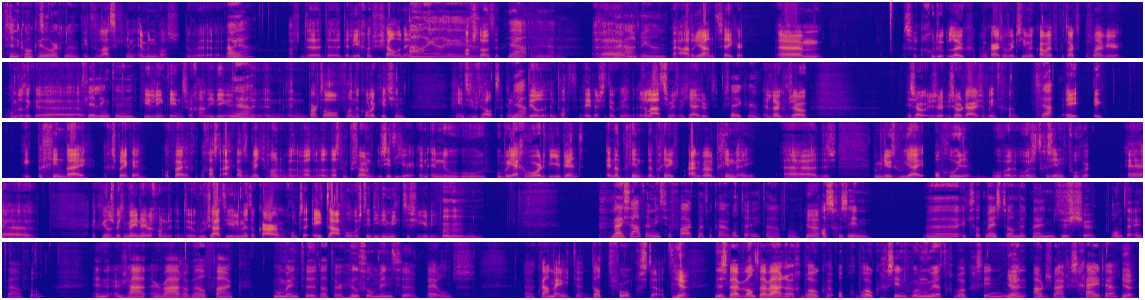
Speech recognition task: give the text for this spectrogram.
Vind ik ook heel erg leuk. Ik de laatste keer in Emmen was, toen we oh, ja? af, de, de, de leergang Sociaal Ondernemen oh, ja, ja, ja. afsloten. Ja, ja. bij Adriaan. Bij Adriaan, zeker. Um, goed, leuk om elkaar zo weer te zien. We kwamen even contact volgens mij weer omdat ik... Uh, via LinkedIn. Via LinkedIn, zo gaan die dingen. Ja. En, en, en Bartel van de Color Kitchen geïnterviewd had. En ja. deelde en dacht, hé, hey, daar zit ook een relatie met wat jij doet. Zeker. En leuk om zo, zo, zo, zo daar eens op in te gaan. Ja. Hey, ik, ik begin bij gesprekken, of bij mijn gasten eigenlijk altijd een beetje gewoon, wat, wat, wat, wat voor persoon zit hier? En, en hoe, hoe, hoe ben jij geworden wie je bent? En dat begin, dat begin ik eigenlijk bij het begin mee. Uh, dus ik ben benieuwd hoe jij opgroeide. Hoe was, hoe was het gezin vroeger? Uh, en kun je ons een beetje meenemen? Gewoon de, de, hoe zaten jullie met elkaar rond de eettafel? Was die dynamiek tussen jullie? Wij zaten niet zo vaak met elkaar rond de eettafel. Ja. Als gezin. Uh, ik zat meestal met mijn zusje rond de eettafel. En er, er, waren wel vaak momenten dat er heel veel mensen bij ons uh, kwamen eten. Dat vooropgesteld. Ja. Dus wij, want wij waren een gebroken, opgebroken gezin. Hoe noem je het? Gebroken gezin. Ja. Mijn ouders waren gescheiden. Ja.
